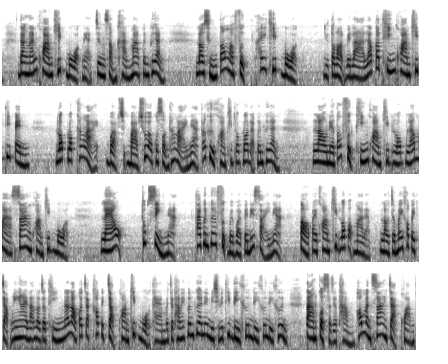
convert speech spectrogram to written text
ดังนั้นความคิดบวกเนี่ยจึงสำคัญมากเพื่อนๆ เราถึงต้องมาฝึกให้คิดบวกอยู่ตลอดเวลา แล้วก็ทิ้งความคิดที่เป็นลบๆทั้งหลายบาปบาปชั่วอกุศลทั้งหลายเนี่ยก็คือความคิดลบๆอะเพื่อนๆ เราเนี่ยต้องฝึกทิ้งความคิดลบแล้วมาสร้างความคิดบวก แล้วทุกสิ่งเนี่ยถ้าเพื่อนๆฝึกบ่อยๆเป็นนิสัยเนี่ยต่อไปความคิดลบออกมาเนี่ยเราจะไม่เข้าไปจับง่ายๆแล้วเราจะทิ้งแล้วเราก็จะเข้าไปจับความคิดบวกแทน มันจะทำให้เพื่อนๆเนี่ยมีชีวิตที่ดีขึ้นดีขึ้นดีขึ้น ตามกฎสัจธรรมเพราะมันสร้างจากความ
